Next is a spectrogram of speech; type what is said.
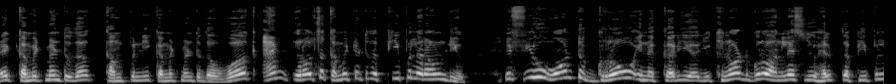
right? Commitment to the company commitment to the work and you're also committed to the people around you. If you want to grow in a career you cannot grow unless you help the people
